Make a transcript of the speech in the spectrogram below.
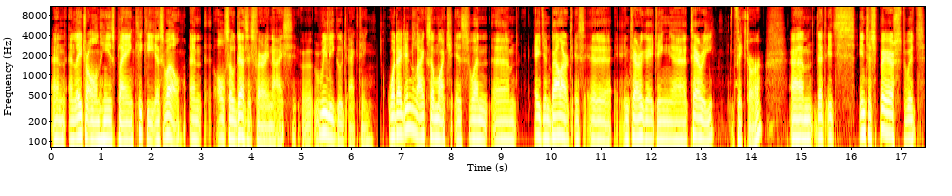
and and later on he is playing Kiki as well, and also that is very nice, uh, really good acting. What I didn't like so much is when um, Agent Ballard is uh, interrogating uh, Terry Victor, um, that it's interspersed with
